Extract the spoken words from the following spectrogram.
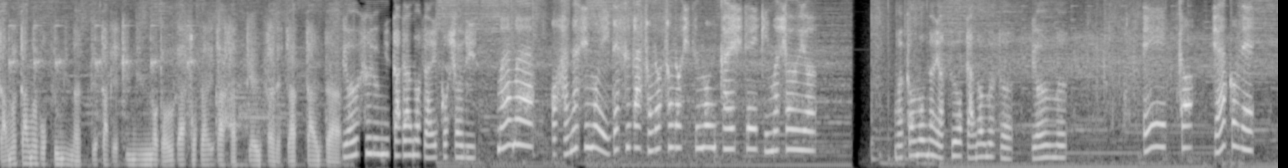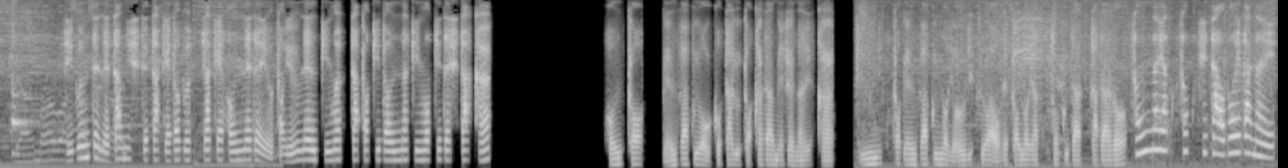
たまたまボツになってた激人の動画素材が発見されちゃったんだ。要するにただの在庫処理。まあまあ、お話もいいですがそろそろ質問返していきましょうよ。まともな奴を頼むぞ、業務。えーっと、じゃあこれ。自分でネタにしてたけどぶっちゃけ本音で言うと留年決まった時どんな気持ちでしたか？ほんと、弁学を怠るとかダメじゃないか。筋肉と弁学の両立は俺との約束だっただろ。そんな約束した覚えがない。で、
